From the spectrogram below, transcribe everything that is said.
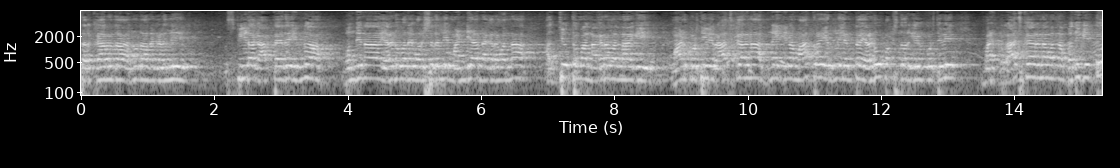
ಸರ್ಕಾರದ ಅನುದಾನಗಳಲ್ಲಿ ಸ್ಪೀಡ್ ಆಗಿ ಆಗ್ತಾ ಇದೆ. ಇನ್ನು ಮುಂದಿನ ಎರಡೂವರೆ ವರ್ಷದಲ್ಲಿ ಮಂಡ್ಯ ನಗರವನ್ನ ಅತ್ಯುತ್ತಮ ನಗರವನ್ನಾಗಿ ಮಾಡಿಕೊಡ್ತೀವಿ. ರಾಜಕಾರಣ ಹದಿನೈದು ದಿನ ಮಾತ್ರ ಇರಲಿ ಅಂತ ಎರಡೂ ಪಕ್ಷದವ್ರಿಗೆ ಹೇಳ್ಕೊಡ್ತೀವಿ. ರಾಜಕಾರಣವನ್ನ ಬದಿಗಿಟ್ಟು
